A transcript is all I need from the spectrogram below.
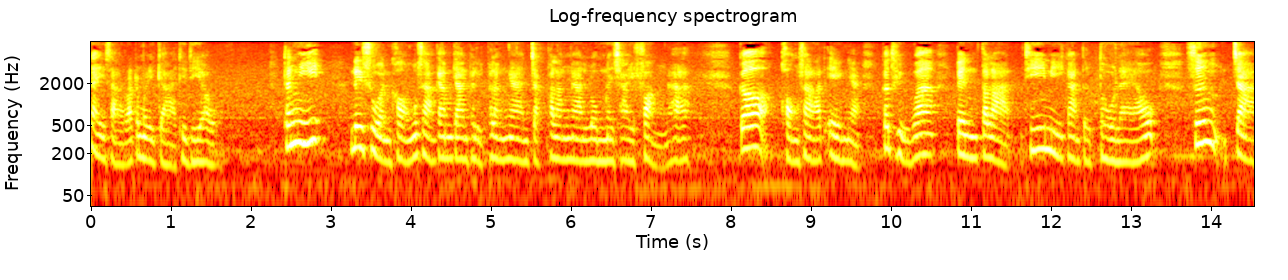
ในสหรัฐอเมริกาทีเดียว ทั้งนี้ ในส่วนของอุตสาหกรรมการผลิตพลังงานจากพลังงานลมในชายฝั่งนะคะก็ของสหรัฐเองเนี่ยก็ถือว่าเป็นตลาดที่มีการเติบโตแล้ว ซึ่งจาก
